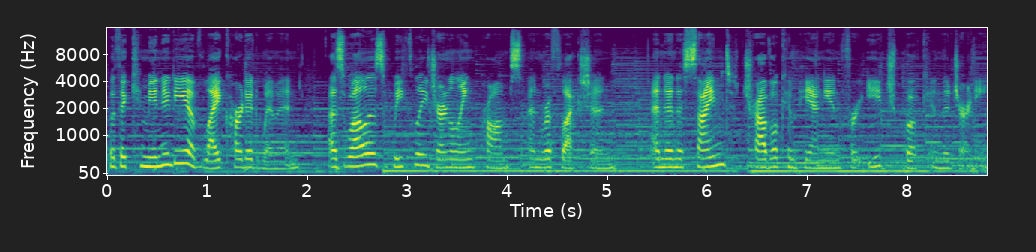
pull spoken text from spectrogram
with a community of like hearted women, as well as weekly journaling prompts and reflection and an assigned travel companion for each book in the journey.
